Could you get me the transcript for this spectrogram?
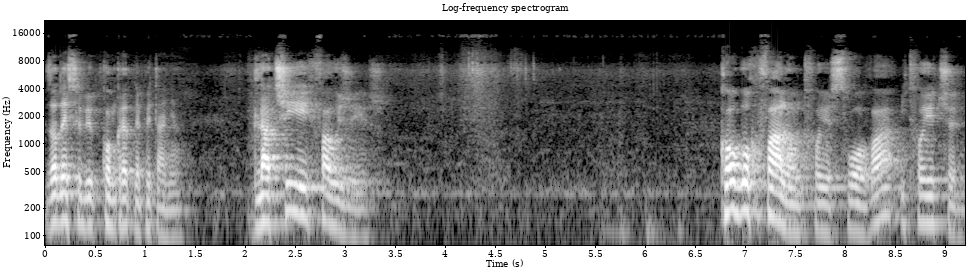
Zadaj sobie konkretne pytania. Dla czyjej chwały żyjesz? Kogo chwalą Twoje słowa i Twoje czyny?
